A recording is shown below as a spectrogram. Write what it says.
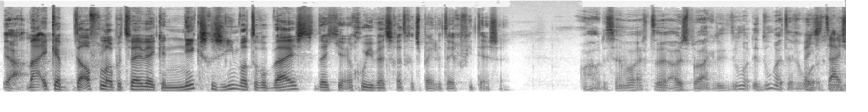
ja, Maar ik heb de afgelopen twee weken niks gezien wat erop wijst dat je een goede wedstrijd gaat spelen tegen Vitesse. Wow, dit zijn wel echt eh, uitspraken. Dit doen, dit doen wij tegenwoordig. Beetje Thijs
